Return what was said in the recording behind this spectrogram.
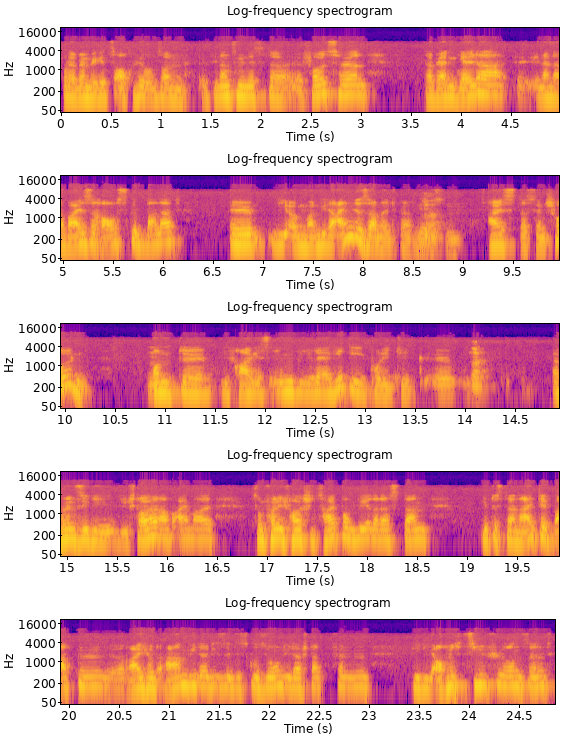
oder wenn wir jetzt auch hier unseren Finanzminister äh, Scholz hören, da werden Gelder in einer Weise rausgeballert, äh, die irgendwann wieder eingesammelt werden müssen. Ja. Heißt, das sind Schulden. Mhm. Und äh, die Frage ist eben, wie reagiert die Politik? Äh, ja. Erhöhen Sie die, die Steuern auf einmal? Zum völlig falschen Zeitpunkt wäre das dann. Gibt es da Neiddebatten, Reich und Arm wieder, diese Diskussionen, die da stattfinden, die, die auch nicht zielführend sind?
